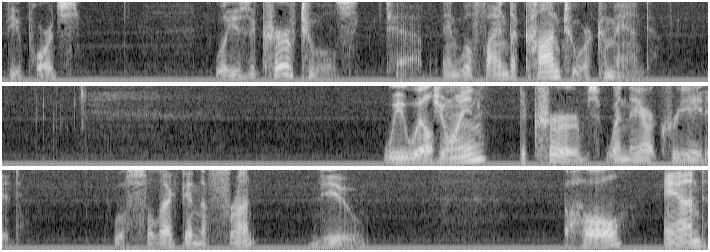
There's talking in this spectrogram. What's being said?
viewports. We'll use the Curve Tools tab and we'll find the Contour command. We will join the curves when they are created. We'll select in the front view the hull and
